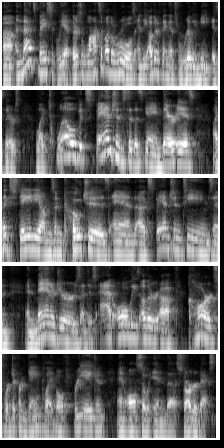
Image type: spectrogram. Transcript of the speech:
Uh, and that's basically it. There's lots of other rules, and the other thing that's really neat is there's like 12 expansions to this game. There is, I think, stadiums and coaches and uh, expansion teams and and managers, and just add all these other uh, cards for different gameplay, both free agent and also in the starter decks.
